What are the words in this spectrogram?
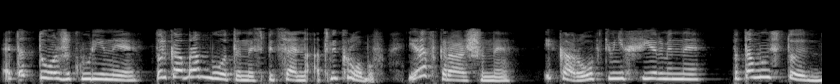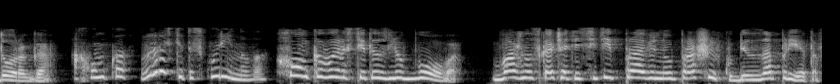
Это тоже куриные, только обработанные специально от микробов и раскрашенные. И коробки у них фирменные, потому и стоят дорого. А Хомка вырастет из куриного? Хомка вырастет из любого. Важно скачать из сети правильную прошивку без запретов.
